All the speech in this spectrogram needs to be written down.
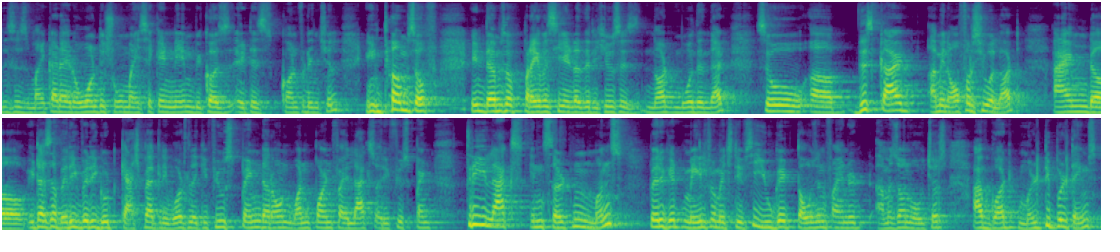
This is my card. I don't want to show my second name because it is confidential in terms of in terms of privacy and other issues is not more than that. So uh, this card, I mean, offers you a lot and uh, it has a very, very good cashback rewards. Like if you spend around 1.5 lakhs or if you spend 3 lakhs in certain months where you get mail from HDFC, you get 1500 Amazon vouchers. I've got it multiple times.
